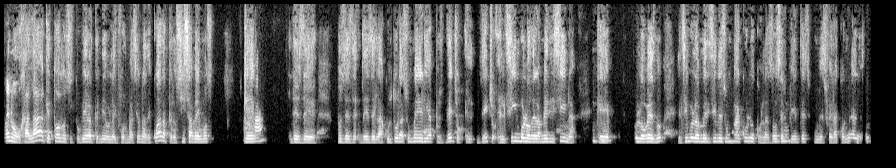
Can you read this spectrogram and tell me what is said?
Bueno, ojalá que todos estuvieran tenido la información adecuada, pero sí sabemos que desde pues desde, desde, la cultura sumeria, pues de hecho, el, de hecho, el símbolo de la medicina, que tú lo ves, ¿no? El símbolo de la medicina es un báculo con las dos serpientes, una esfera con alas, ¿no?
